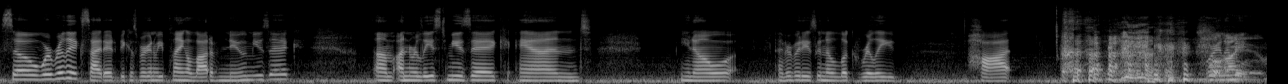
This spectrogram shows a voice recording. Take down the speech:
So we're really excited because we're going to be playing a lot of new music, um, unreleased music, and you know, everybody's going to look really hot. Well, I make- am.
